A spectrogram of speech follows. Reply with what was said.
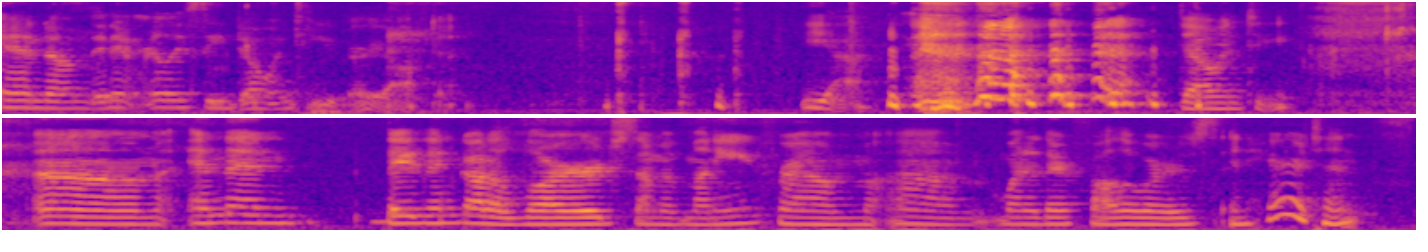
And um, they didn't really see Do and Ti very often. Yeah. Do and Ti. Um, and then they then got a large sum of money from um, one of their followers' inheritance.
